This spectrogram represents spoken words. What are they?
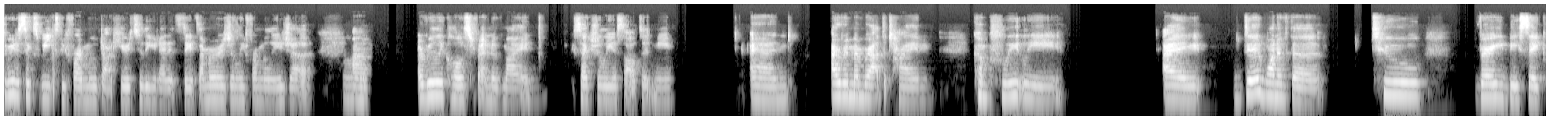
three to six weeks before I moved out here to the United States, I'm originally from Malaysia. Mm. Um, a really close friend of mine sexually assaulted me, and I remember at the time completely. I did one of the two very basic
